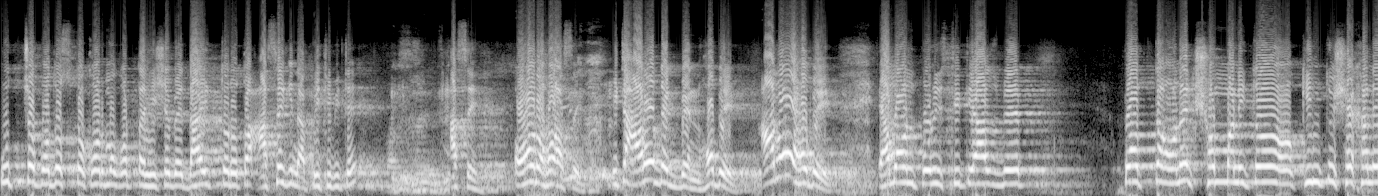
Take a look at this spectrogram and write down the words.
উচ্চ পদস্থ কর্মকর্তা হিসেবে দায়িত্বরত আছে কিনা পৃথিবীতে? আছে, অহরহ আছে। এটা আরও দেখবেন, হবে, আরও হবে। এমন পরিস্থিতি আসবে পদটা অনেক সম্মানিত, কিন্তু সেখানে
